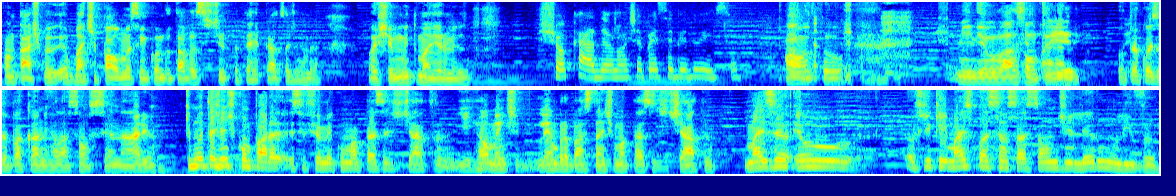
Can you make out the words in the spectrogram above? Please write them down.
fantástico. Eu, eu bati palma, assim, quando eu tava assistindo, fico até arrepiado só de lembrar. Eu achei muito maneiro mesmo. Chocada, eu não tinha percebido isso. Palmas pro menino Lars von Preparado. Trier. Outra coisa bacana em relação ao cenário, que muita gente compara esse filme com uma peça de teatro, e realmente lembra bastante uma peça de teatro, mas eu, eu, eu fiquei mais com a sensação de ler um livro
